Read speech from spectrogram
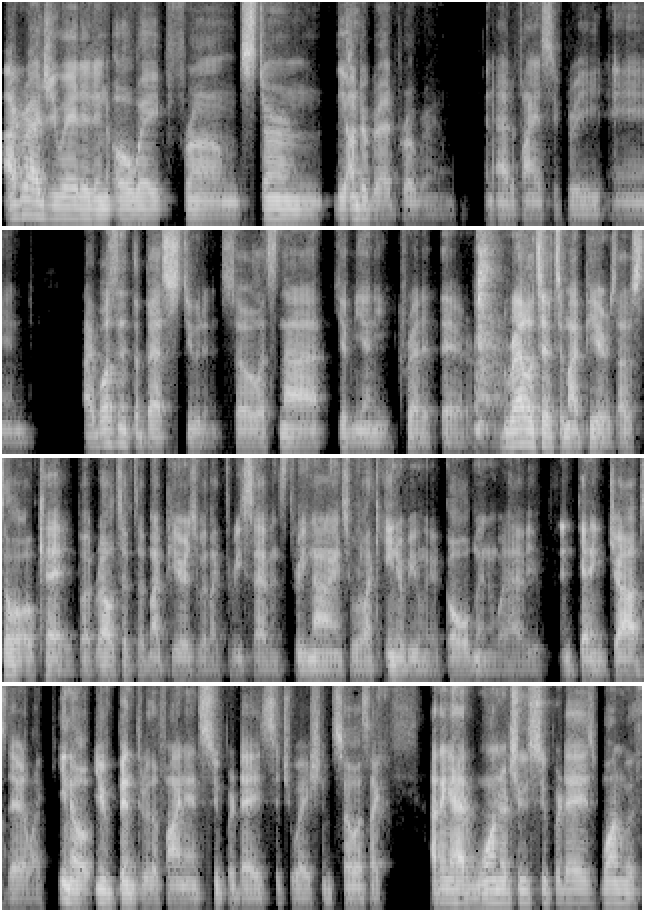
I graduated in 08 from Stern, the undergrad program, and I had a finance degree. And I wasn't the best student. So let's not give me any credit there. relative to my peers, I was still okay. But relative to my peers with like three sevens, three nines who were like interviewing at Goldman and what have you, and getting jobs there, like, you know, you've been through the finance super days situation. So it's like, I think I had one or two super days, one with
